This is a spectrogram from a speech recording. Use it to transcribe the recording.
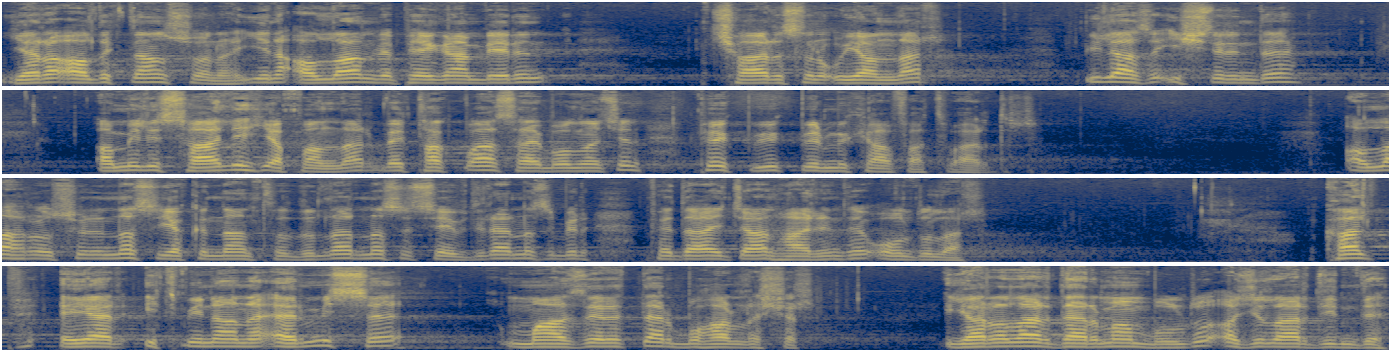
Yara aldıktan sonra yine Allah'ın ve peygamberin çağrısına uyanlar, bilhassa işlerinde ameli salih yapanlar ve takva sahibi olanlar için pek büyük bir mükafat vardır. Allah Resulü nasıl yakından tanıdılar, nasıl sevdiler, nasıl bir fedai can halinde oldular. Kalp eğer itminana ermişse mazeretler buharlaşır. Yaralar derman buldu, acılar dindi.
